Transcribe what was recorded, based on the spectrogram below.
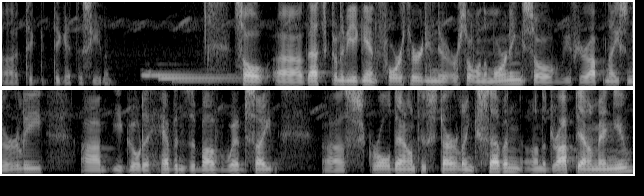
uh, to, to get to see them. So uh, that's going to be again 4:30 or so in the morning. So if you're up nice and early, uh, you go to Heavens Above website, uh, scroll down to Starlink 7 on the drop-down menu,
